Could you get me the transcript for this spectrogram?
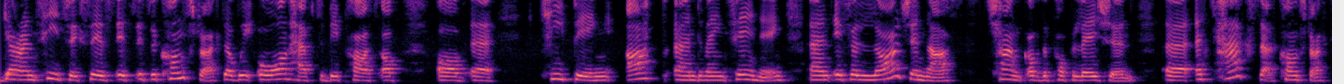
guaranteed to exist. It's it's a construct that we all have to be part of of uh, keeping up and maintaining. And if a large enough chunk of the population uh, attacks that construct,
